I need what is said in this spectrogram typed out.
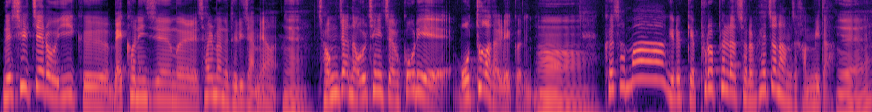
근데 실제로 이 그 메커니즘을 설명을 드리자면 예. 정자는 올챙이처럼 꼬리에 모터가 달려 있거든요. 어. 그래서 막 이렇게 프로펠러처럼 회전하면서 갑니다. 예.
